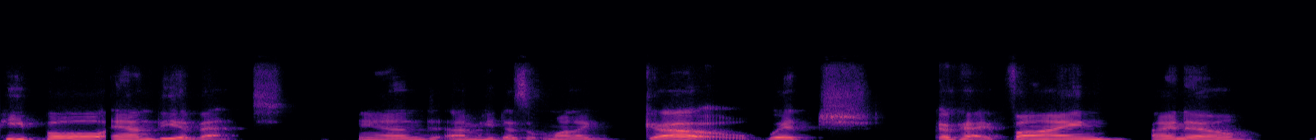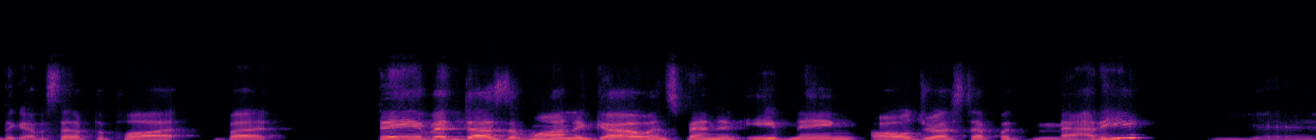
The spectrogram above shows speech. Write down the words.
people and the event. And um, he doesn't want to go, which, okay, fine. I know they got to set up the plot, but David doesn't want to go and spend an evening all dressed up with Maddie. Yeah.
